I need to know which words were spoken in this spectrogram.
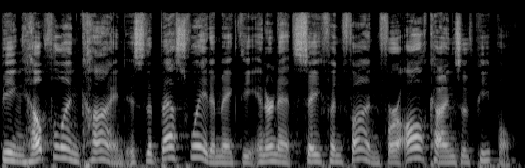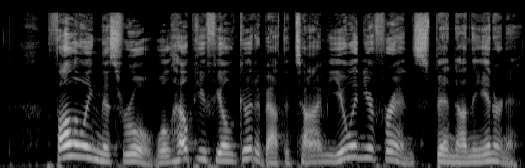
Being helpful and kind is the best way to make the internet safe and fun for all kinds of people. Following this rule will help you feel good about the time you and your friends spend on the internet.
